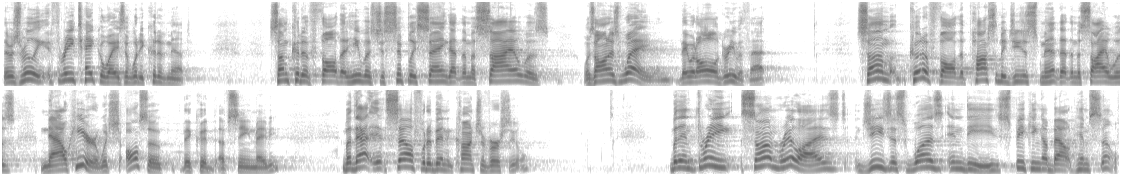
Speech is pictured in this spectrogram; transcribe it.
There was really three takeaways of what he could have meant. Some could have thought that he was just simply saying that the Messiah was, was on his way, and they would all agree with that. Some could have thought that possibly Jesus meant that the Messiah was now here, which also they could have seen maybe. But that itself would have been controversial. But in three, some realized Jesus was indeed speaking about himself,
